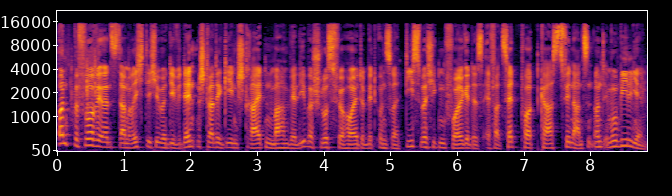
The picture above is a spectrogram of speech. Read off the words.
Und bevor wir uns dann richtig über Dividendenstrategien streiten, machen wir lieber Schluss für heute mit unserer dieswöchigen Folge des FAZ-Podcasts Finanzen und Immobilien.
